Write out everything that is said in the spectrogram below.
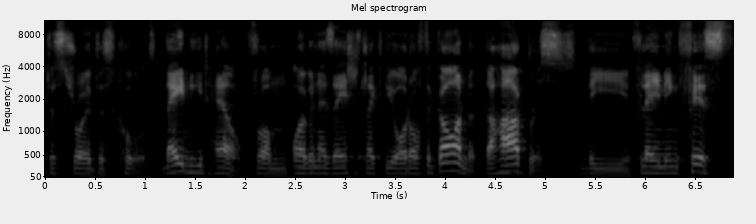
destroy this cult. They need help from organizations like the Order of the Gauntlet, the Harpers, the Flaming Fist,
